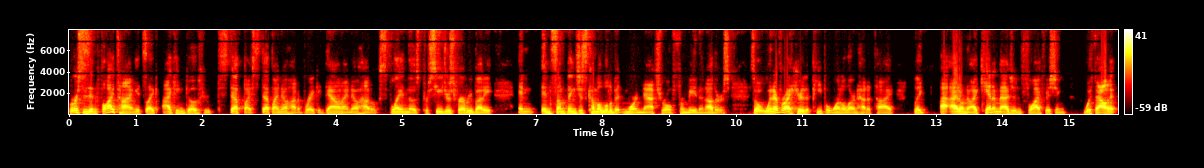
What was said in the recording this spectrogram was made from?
Versus in fly tying, it's like I can go through step by step. I know how to break it down. I know how to explain those procedures for everybody. And, and some things just come a little bit more natural for me than others. So whenever I hear that people want to learn how to tie, like I, I don't know, I can't imagine fly fishing without it.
